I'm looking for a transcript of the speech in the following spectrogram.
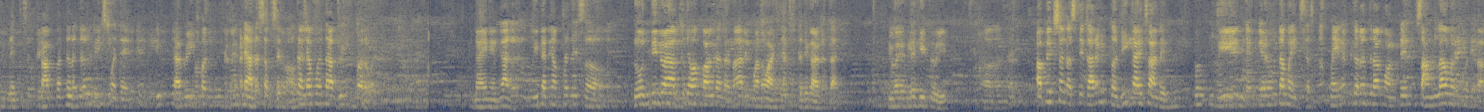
त्यांच्यासोबत काम करताना जर त्यावेळी पण आणि आता सक्सेसफुल झाल्यामुळे तर अजून बरं वाटतं नाही नाही नाही. आता आमचं तेच दोन तीन वेळा आमचं जेव्हा कॉल झाला ना आणि मला वाटलं तरी गाणं आहे किंवा इकडे गीत होईल. अपेक्षा नसते कारण कधी काय चालेल हे मिळवता माहिती असतं. मेहनत करत राहा कॉन्टेंट चांगला बनवत राहा.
